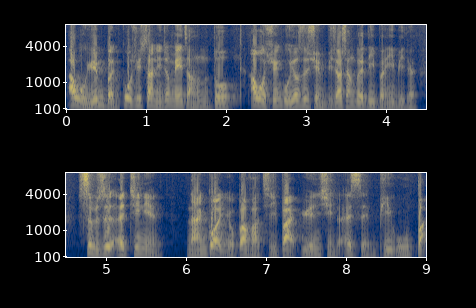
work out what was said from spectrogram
啊。我原本过去三年就没涨那么多啊，我选股又是选比较相对低本益比的，是不是？诶，今年难怪有办法击败原型的 S&P 500。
